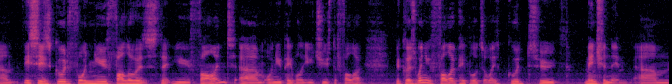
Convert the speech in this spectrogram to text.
Um, this is good for new followers that you find um, or new people that you choose to follow, because when you follow people, it's always good to mention them. Um,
